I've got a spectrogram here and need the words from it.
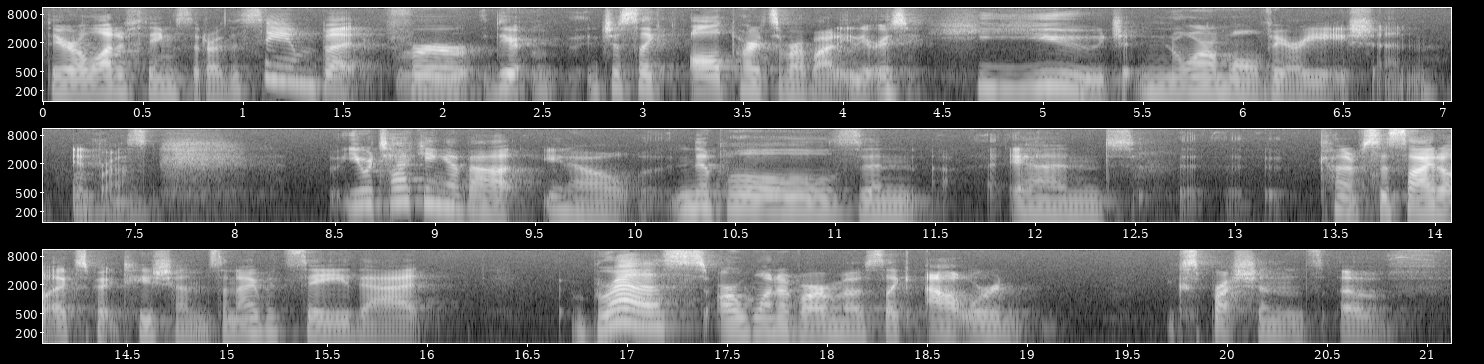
there are a lot of things that are the same, but for mm-hmm. there, just like all parts of our body, there is huge normal variation in mm-hmm. breast. You were talking about, you know, nipples and and uh, kind of societal expectations, and I would say that breasts are one of our most like outward expressions of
